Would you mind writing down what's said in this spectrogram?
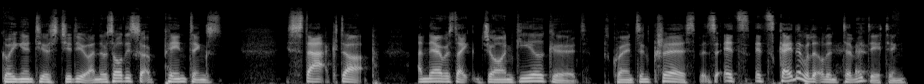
going into your studio, and there was all these sort of paintings stacked up, and there was like John Gielgud, Quentin Crisp. It's it's it's kind of a little intimidating.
